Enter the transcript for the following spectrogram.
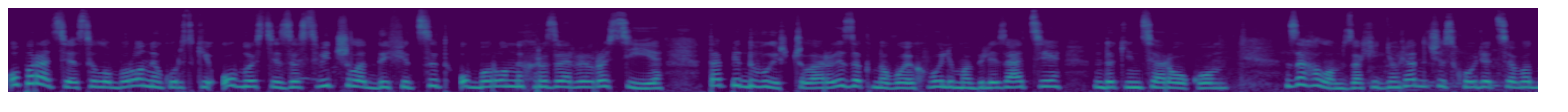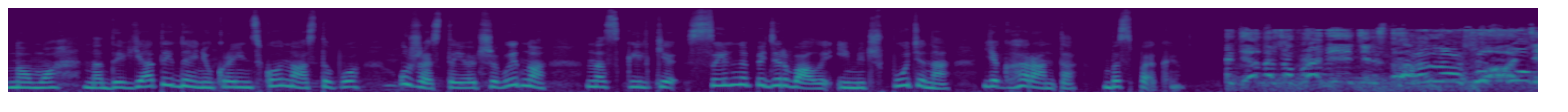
операція Сил оборони у Курській області засвідчила дефіцит оборонних резервів Росії та підвищила ризик нової хвилі мобілізації до кінця року. Загалом західні оглядачі сходяться в одному: на дев'ятий день українського наступу уже стає очевидно, наскільки сильно підірвали імідж Путіна як гаранта безпеки. Где наше правительство? Путин,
